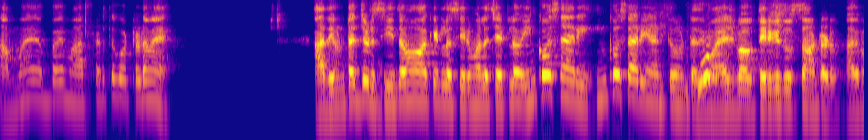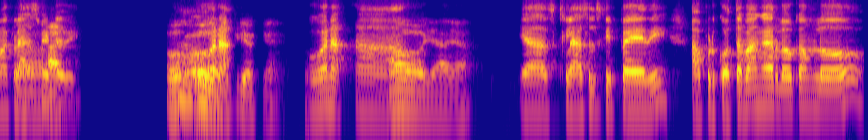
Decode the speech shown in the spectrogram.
అమ్మాయి అబ్బాయి మాట్లాడితే కొట్టడమే. అది ఉంటది చూడు సీతమ్మ వాకిట్లో సిరిమల చెట్లు ఇంకోసారి ఇంకోసారి అంటూ ఉంటది. మహేష్ బాబు తిరిగి చూస్తా ఉంటాడు. అది మా క్లాస్మేట్ అది. యా క్లాసులు స్కిప్ అయ్యేది. అప్పుడు కొత్త బంగారు లోకంలో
